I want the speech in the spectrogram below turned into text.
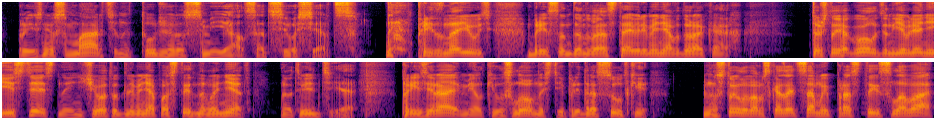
— произнес Мартин и тут же рассмеялся от всего сердца. «Признаюсь, Бриссенден, вы оставили меня в дураках. То, что я голоден, явление естественное, ничего тут для меня постыдного нет. Вот видите, я презираю мелкие условности и предрассудки. Но стоило вам сказать самые простые слова,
